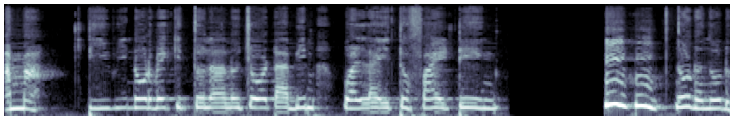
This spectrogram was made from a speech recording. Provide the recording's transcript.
ಅಮ್ಮ ನೋಡ್ಬೇಕಿತ್ತು ನಾನು ಚೋಟಾ ಭೀಮ್. ಒಳ್ಳೆ ಇತ್ತು ಫೈಟಿಂಗ್ ಹ್ಮ್ ಹ್ಮ್. ನೋಡು ನೋಡು.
